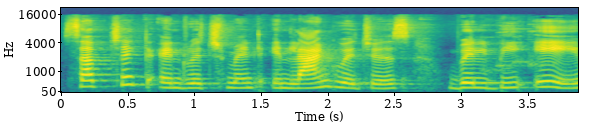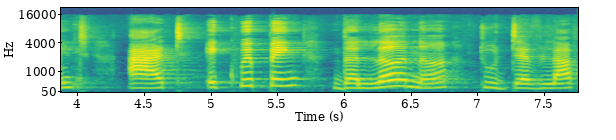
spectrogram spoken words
subject enrichment in languages will be aimed at equipping the learner to develop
